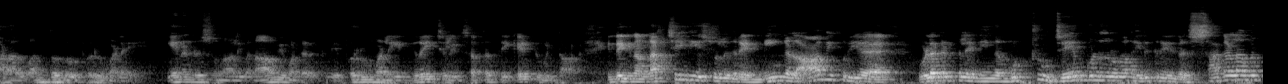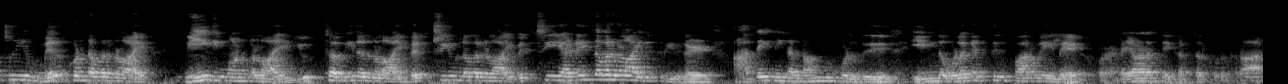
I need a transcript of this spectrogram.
ஆனால் வந்ததோ பெருமழை. ஏனென்று சொன்னால் இவன் ஆவி மண்டலத்திலே பெருமழையின் இறைச்சலின் சத்தத்தை கேட்டு விட்டான் இன்றைக்கு நான் நற்செய்தியை சொல்லுகிறேன். நீங்கள் ஆவிக்குரிய உலகத்திலே நீங்கள் முற்றும் ஜெயம் கொள்ளுகிறவர்களாக இருக்கிறீர்கள். சகலவற்றையும் மேற்கொண்டவர்களாய் நீதிமான்களாய் யுத்த வீரர்களாய் வெற்றியுள்ளவர்களாய் வெற்றியை அடைந்தவர்களாய் இருக்கிறீர்கள். அதை நீங்கள் நம்பும் பொழுது இந்த உலகத்தின் பார்வையிலே ஒரு அடையாளத்தை கர்த்தர் கொடுக்கிறார்.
